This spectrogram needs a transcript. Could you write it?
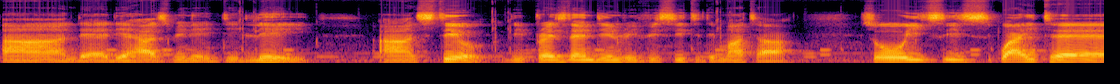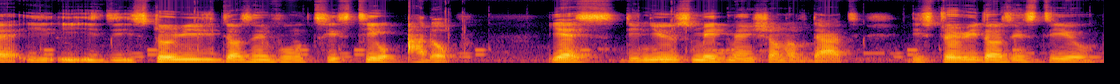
and uh, there has been a delay and still the president didn't revisit the matter. So it's, it's quite uh, it, it, the story doesn't even still add up. Yes the news made mention of that. The story doesn't still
